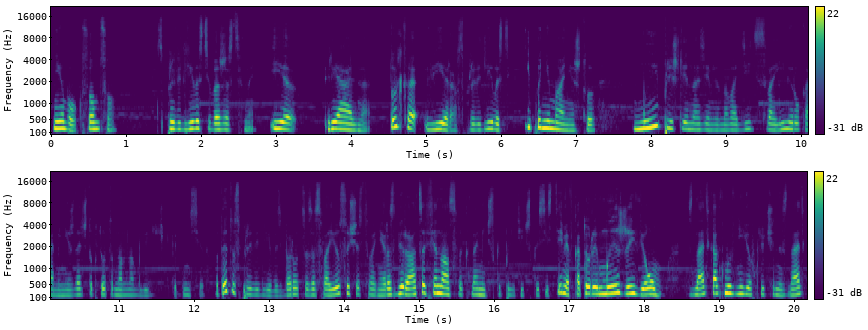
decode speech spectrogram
к небу, к солнцу, к справедливости божественной. И реально, только вера в справедливость и понимание, что мы пришли на землю наводить своими руками, не ждать, что кто-то нам на блюдечке принесет. Вот эту справедливость, бороться за свое существование, разбираться в финансово-экономической политической системе, в которой мы живем, знать, как мы в нее включены, знать,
